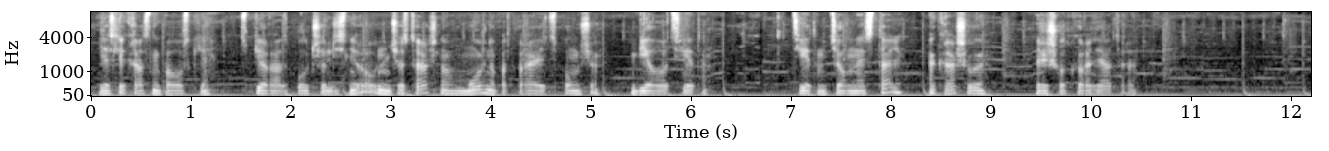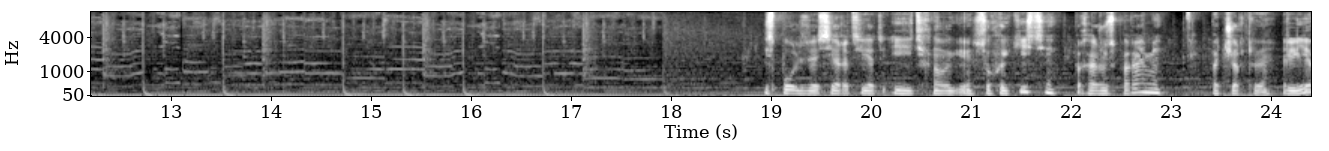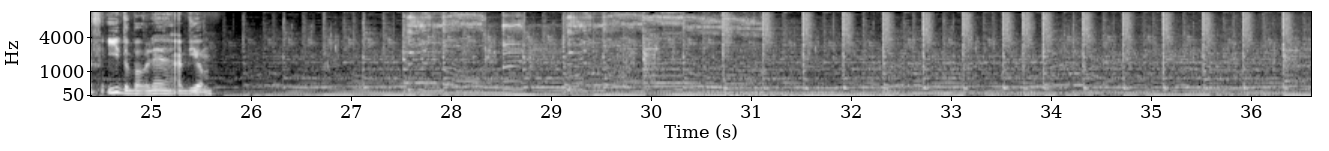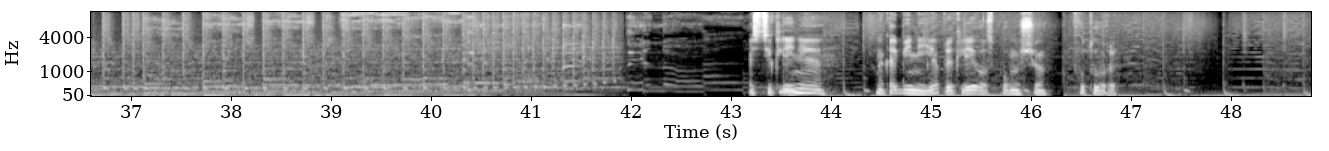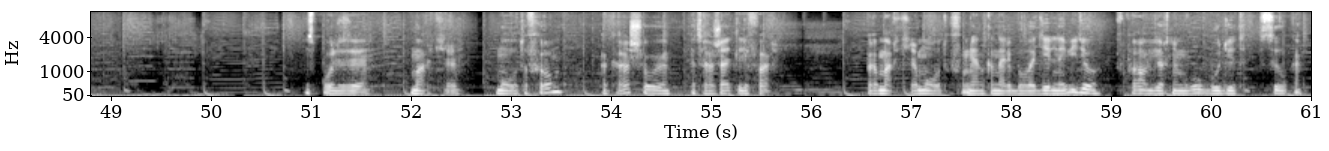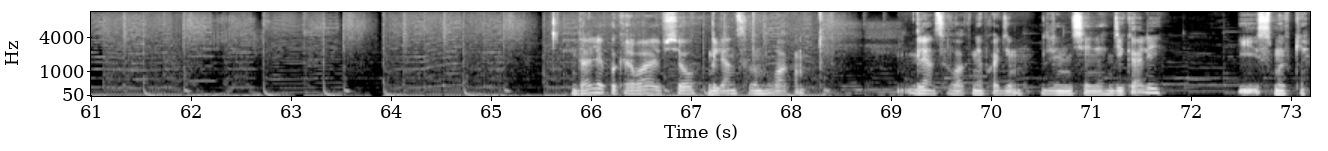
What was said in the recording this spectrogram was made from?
Если красные полоски с первого раза получились неровно, ничего страшного, можно подправить с помощью белого цвета. Цветом темная сталь окрашиваю решетку радиатора. Используя серый цвет и технологию сухой кисти, прохожусь парами, подчеркивая рельеф и добавляя объем. Остекление на кабине я приклеивал с помощью футуры. Используя маркеры Molotov Chrome, окрашиваю отражатели фар. Про маркеры Molotov у меня на канале было отдельное видео, в правом верхнем углу будет ссылка. Далее покрываю все глянцевым лаком. Глянцевый лак необходим для нанесения декалей и смывки.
